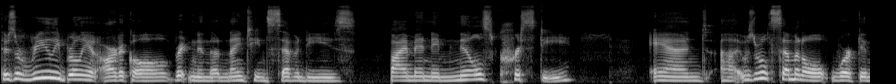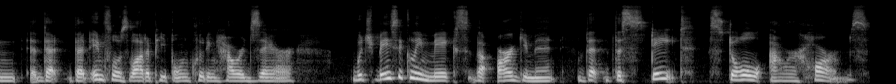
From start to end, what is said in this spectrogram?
There's a really brilliant article written in the 1970s by a man named Nils Christie. And uh, it was a real seminal work in that that influenced a lot of people, including Howard Zehr, which basically makes the argument that the state stole our harms.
